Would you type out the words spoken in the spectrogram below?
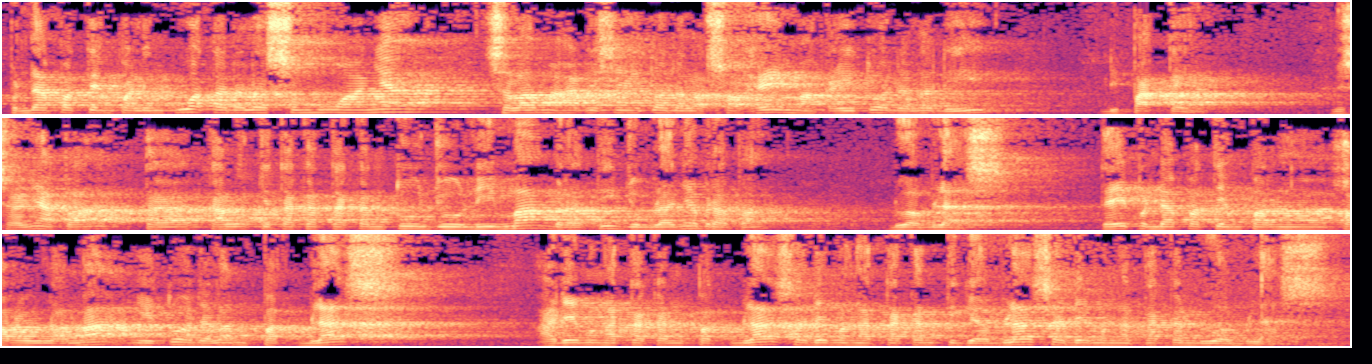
pendapat yang paling kuat adalah semuanya selama hadisnya itu adalah sahih maka itu adalah di, dipakai. Misalnya apa? kalau kita katakan 75 berarti jumlahnya berapa? 12. Tapi pendapat yang para, para ulama itu adalah 14. Ada yang mengatakan 14, ada yang mengatakan 13, ada yang mengatakan 12.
